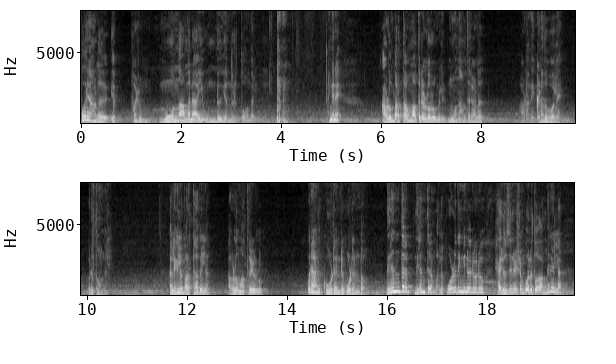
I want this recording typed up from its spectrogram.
ഒരാൾ എപ്പോഴും മൂന്നാമനായി ഉണ്ട് എന്നൊരു തോന്നൽ. ഇങ്ങനെ അവളും ഭർത്താവും മാത്രമേ ഉള്ളൂ റൂമിൽ മൂന്നാമതൊരാൾ അവിടെ നിൽക്കണത് പോലെ ഒരു തോന്നൽ. അല്ലെങ്കിൽ ഭർത്താവില്ല അവൾ മാത്രമേ ഉള്ളൂ. ഒരാൾ കൂടെ എന്റെ കൂടെ ഉണ്ടോ? നിരന്തരം നിരന്തരം വല്ലപ്പോഴും ഇങ്ങനെ ഒരു ഒരു ഹാലൂസിനേഷൻ പോലെ തോന്നും അങ്ങനെയല്ല.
